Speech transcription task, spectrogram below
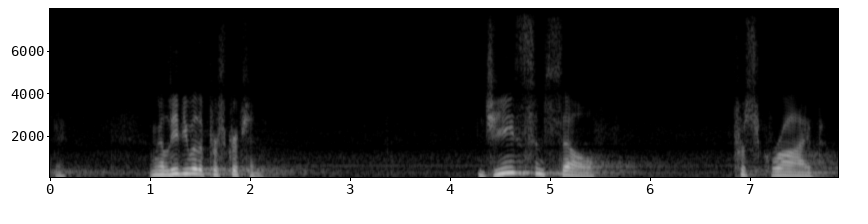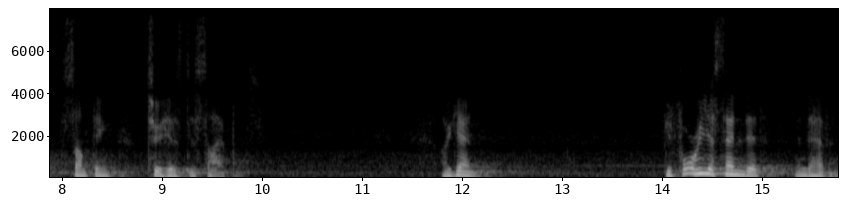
Okay. I'm going to leave you with a prescription. Jesus himself prescribed something to his disciples. Again, before he ascended into heaven,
